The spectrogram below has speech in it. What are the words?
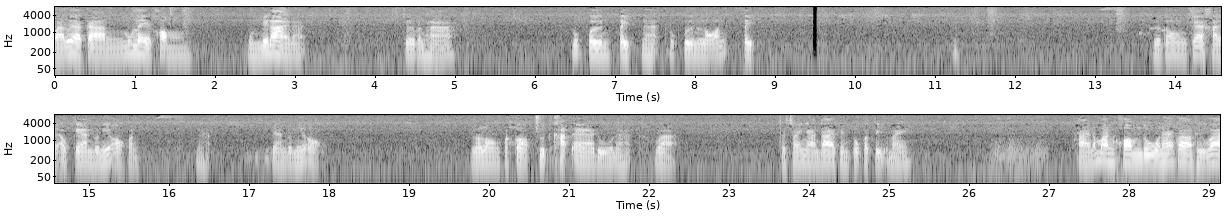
มาด้วยอาการมุเล่คอมหมุนไม่ได้นะ เจอปัญหา ลูกปืนติดนะฮะ ลูกปืนร้อนติดคือต้องแก้ไขเอาแกนตัวนี้ออกก่อน นะฮะแกนตัวนี้ออก แล้วลองประกอบชุดคัดแอร์ดูนะฮะว่า จะใช้งานได้เป็นปกติไหม ถ่ายน้ำมันคอมดูนะฮะก็ถือว่า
